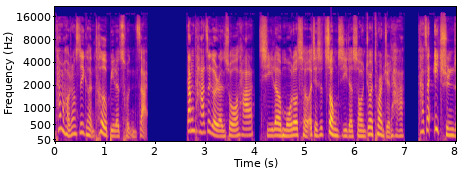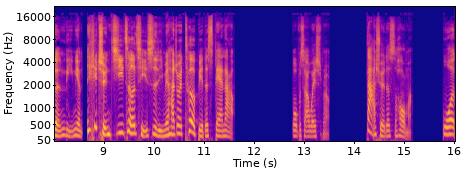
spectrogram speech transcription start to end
他们好像是一个很特别的存在。当他这个人说他骑了摩托车，而且是重机的时候，你就会突然觉得他他在一群人里面，一群机车骑士里面，他就会特别的 stand out。我不知道为什么。大学的时候嘛，我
